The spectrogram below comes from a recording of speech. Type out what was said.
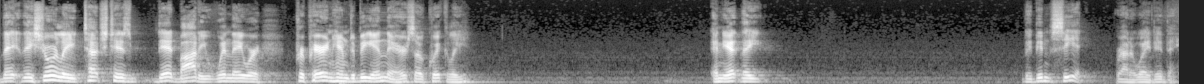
They, they surely touched his dead body when they were preparing him to be in there so quickly. And yet they They didn't see it right away, did they?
